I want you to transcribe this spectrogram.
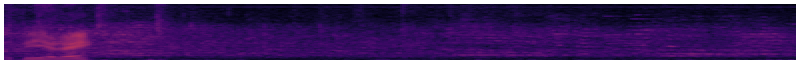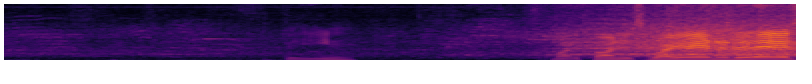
Ibehre. Bean might find its way in, and it is.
